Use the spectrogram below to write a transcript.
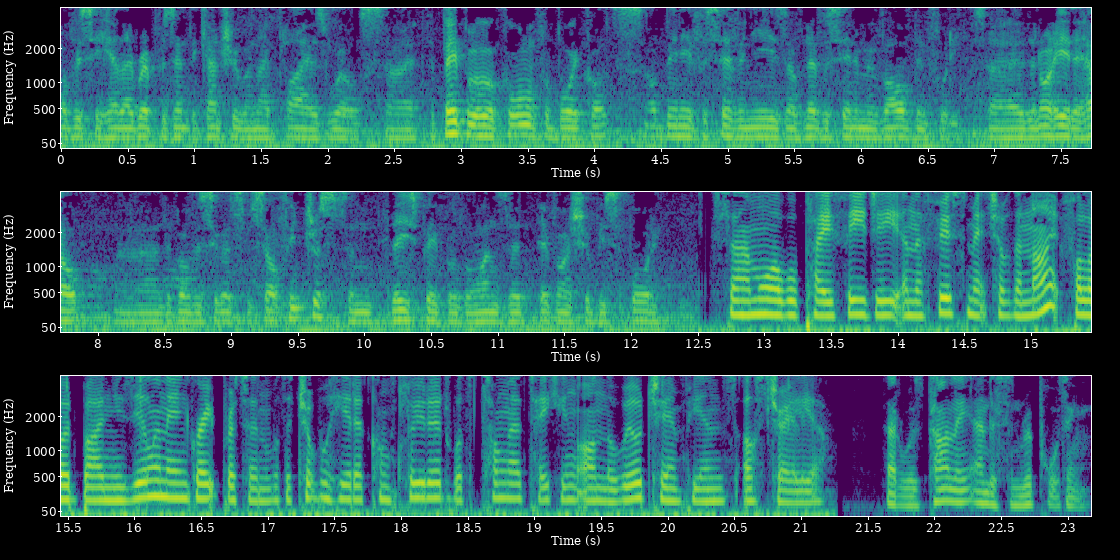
obviously how they represent the country when they play as well. So the people who are calling for boycotts, I've been here for seven years. I've never seen them involved in footy. So they're not here to help. Uh, they've obviously got some self-interest, and these people are the ones that everyone should be supporting. Samoa will play Fiji in the first match of the night, followed by New Zealand and Great Britain, with the triple header concluded with Tonga taking on the world champions Australia. That was Tale Anderson reporting.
